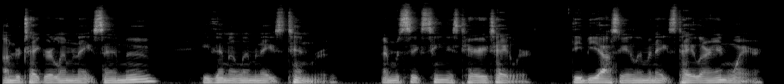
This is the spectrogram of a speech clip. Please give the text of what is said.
Undertaker eliminates Samu. He then eliminates Tenryu. Number 16 is Terry Taylor. DiBiase eliminates Taylor and Ware.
